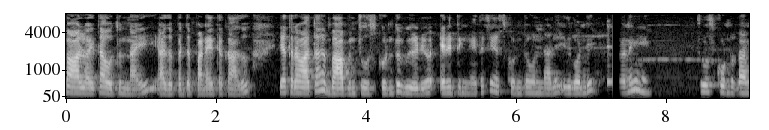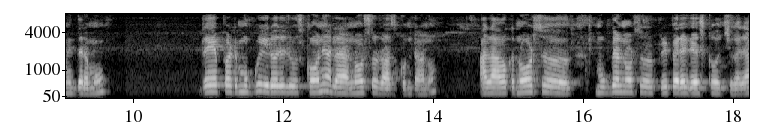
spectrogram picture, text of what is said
పాలు అయితే అవుతున్నాయి. అది పెద్ద పని అయితే కాదు. ఇక తర్వాత బాబుని చూసుకుంటూ వీడియో ఎడిటింగ్ అయితే చేసుకుంటూ ఉండాలి. ఇదిగోండి కానీ చూసుకుంటున్నాం ఇద్దరము. రేపటి ముగ్గు ఈరోజు చూసుకొని అలా నోట్స్ రాసుకుంటాను. అలా ఒక నోట్స్ ముగ్గుల నోట్స్ ప్రిపేర్ చేసుకోవచ్చు కదా.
